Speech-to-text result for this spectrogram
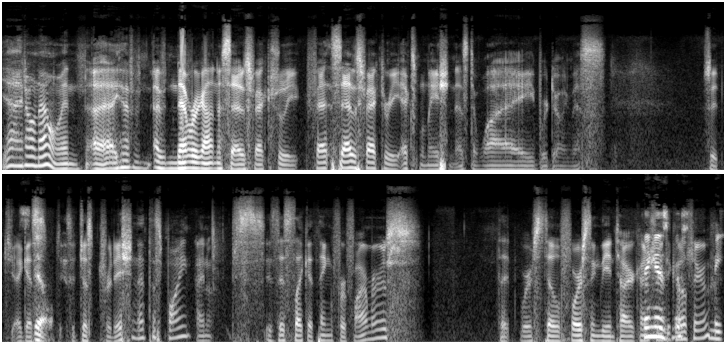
Yeah, I don't know, and uh, I have I've never gotten a satisfactory fa- satisfactory explanation as to why we're doing this. Is it? I guess Still. is it just tradition at this point? I don't. Is this like a thing for farmers that we're still forcing the entire country Thing is, to go through? I mean,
